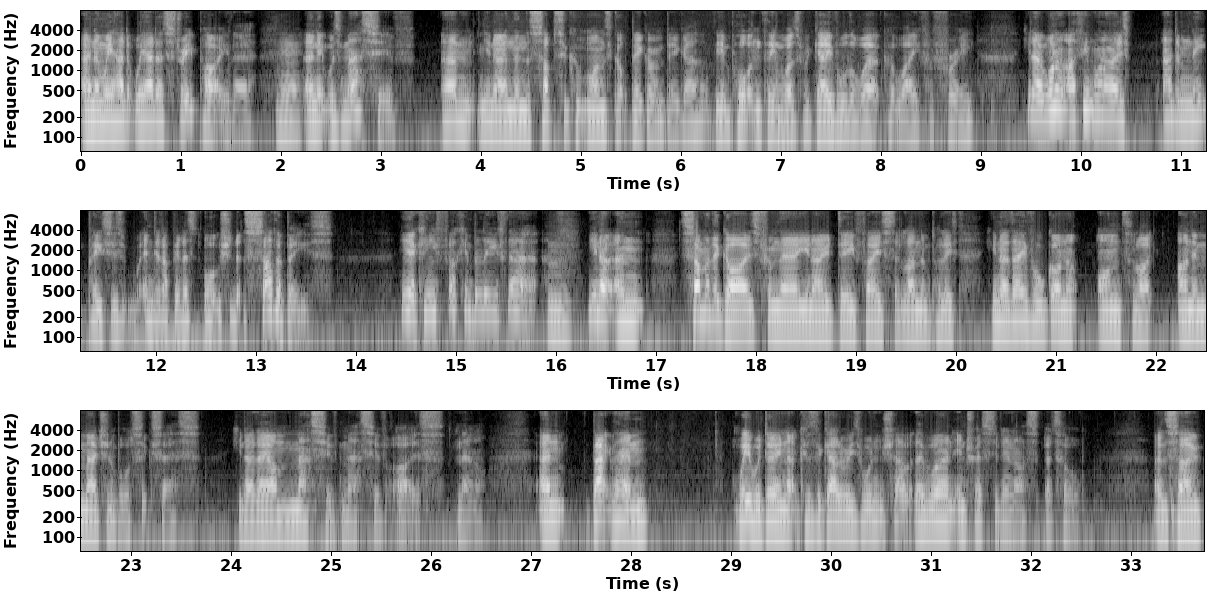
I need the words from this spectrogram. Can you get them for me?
and then we had we had a street party there, Yeah. and it was massive. Um, you know, and then the subsequent ones got bigger and bigger. The important thing was we gave all the work away for free. You know, one of, I think one of those Adam Neate pieces ended up in an auction at Sotheby's. Yeah, can you fucking believe that? Hmm. You know, and some of the guys from there, you know, D-Face, the London Police, you know, they've all gone on to like unimaginable success. You know, they are massive, massive artists now. And back then, we were doing that because the galleries wouldn't show it. They weren't interested in us at all. And so,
